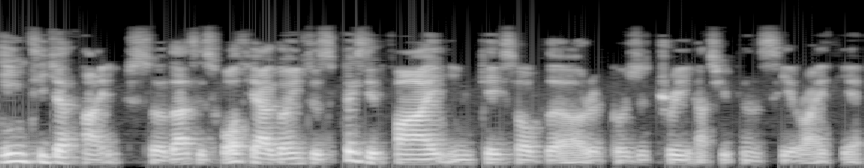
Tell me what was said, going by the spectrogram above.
integer type. So that is what we are going to specify in case of the repository, as you can see right here.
